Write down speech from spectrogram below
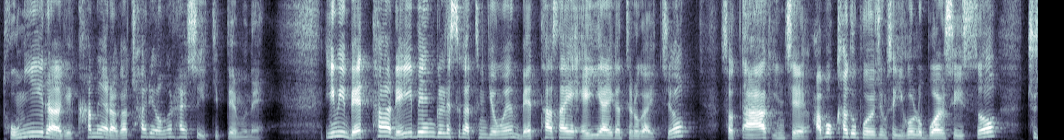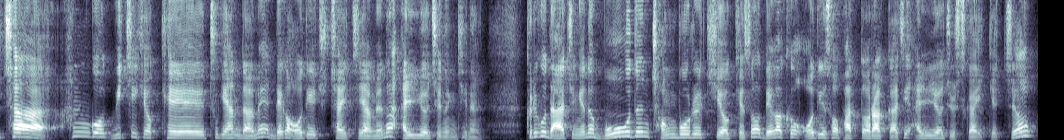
동일하게 카메라가 촬영을 할 수 있기 때문에 이미 메타 레이벤 글래스 같은 경우에는 메타사의 AI가 들어가 있죠. 그래서 딱 이제 아보카도 보여주면서 이걸로 뭐 할 수 있어? 주차 한 곳 위치 기억해 두게 한 다음에 내가 어디에 주차했지 하면은 알려주는 기능. 그리고 나중에는 모든 정보를 기억해서 내가 그 어디서 봤더라까지 알려줄 수가 있겠죠.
